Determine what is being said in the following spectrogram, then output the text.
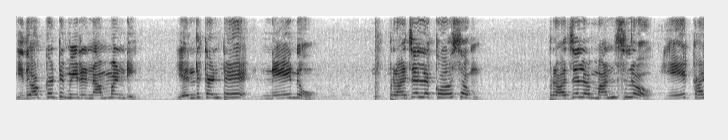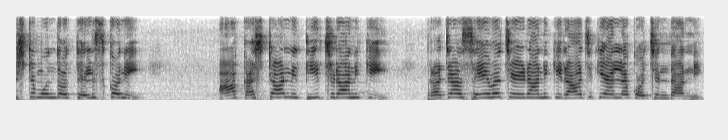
ఇది ఒక్కటి మీరు నమ్మండి. ఎందుకంటే నేను ప్రజల కోసం ప్రజల మనసులో ఏ కష్టం ఉందో తెలుసుకొని ఆ కష్టాన్ని తీర్చడానికి ప్రజా సేవ చేయడానికి రాజకీయాల్లోకి వచ్చిన దాన్ని.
